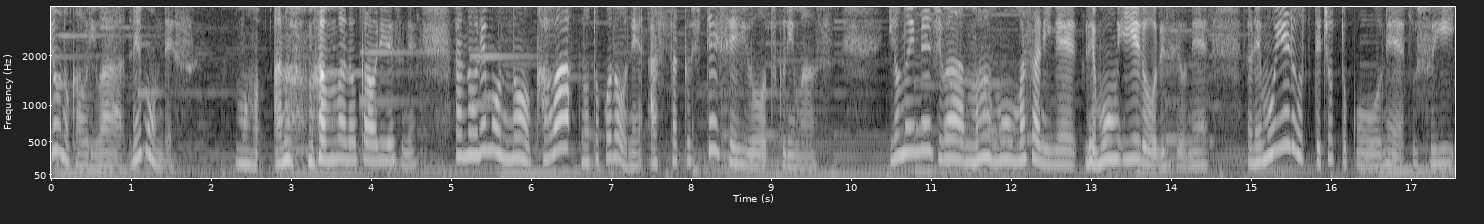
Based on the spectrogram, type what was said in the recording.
今日の香りはレモンです。もうあの まんまの香りですね。あのレモンの皮のところをね圧搾して精油を作ります。色のイメージはまあもうまさにねレモンイエローですよね。レモンイエローってちょっとこうね薄い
